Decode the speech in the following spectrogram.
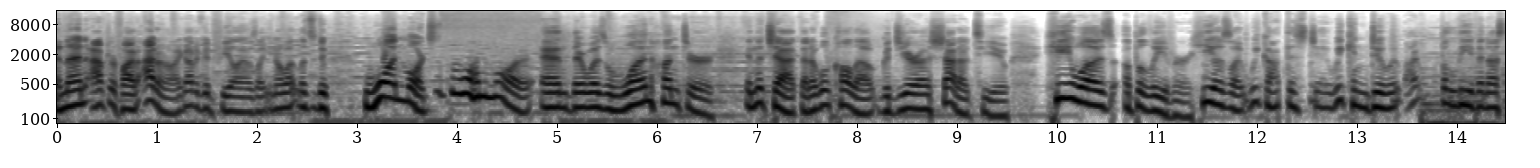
And then after five, I don't know, I got a good feeling. I was like, you know what, let's do one more, just one more. And there was one hunter in the chat that I will call out. Gajira, shout out to you he was a believer. He was like, "We got this, Jay. We can do it. I believe in us."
